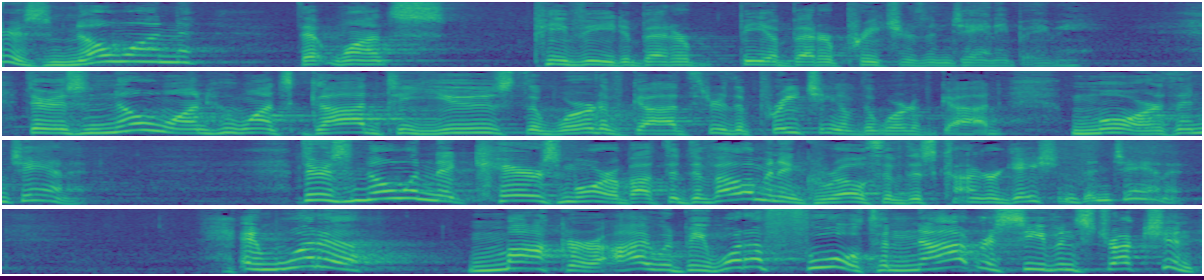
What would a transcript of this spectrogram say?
There is no one that wants PV to better, be a better preacher than Janny, baby. There is no one who wants God to use the Word of God through the preaching of the Word of God more than Janet. There's no one that cares more about the development and growth of this congregation than Janet. And what a mocker I would be. What a fool to not receive instruction.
